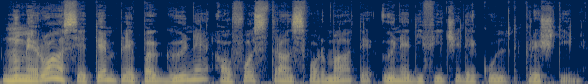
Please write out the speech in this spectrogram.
numeroase temple păgâne au fost transformate în edificii de cult creștine.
